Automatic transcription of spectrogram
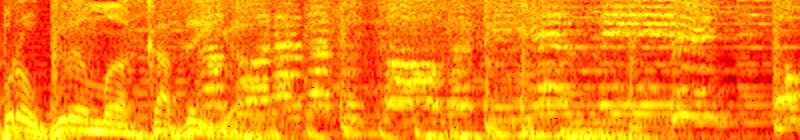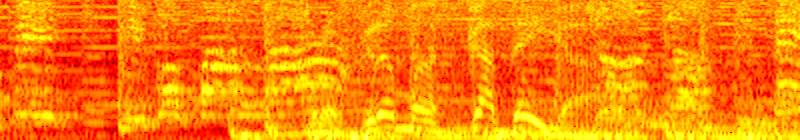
Programa Cadeia. Namorada do Sol FM. Vim, ouvi e vou falar. Programa Cadeia. Júnior Pimenta.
